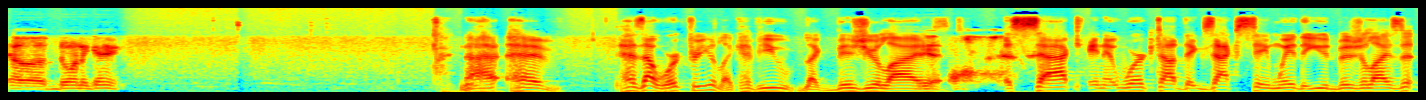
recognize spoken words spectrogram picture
uh, during the game. Now, have has that worked for you? Like, have you like visualized yeah. A sack and it worked out the exact same way that you'd visualized it?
